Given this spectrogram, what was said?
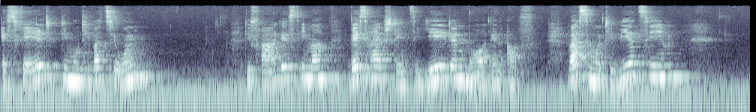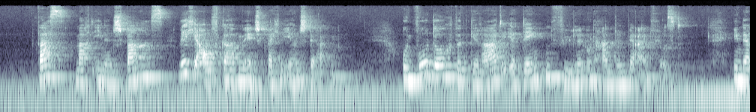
Es fehlt die Motivation. Die Frage ist immer, weshalb stehen Sie jeden Morgen auf? Was motiviert Sie? Was macht Ihnen Spaß? Welche Aufgaben entsprechen Ihren Stärken? Und wodurch wird gerade Ihr Denken, Fühlen und Handeln beeinflusst? In der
